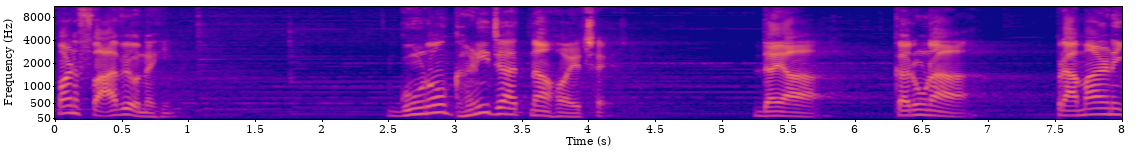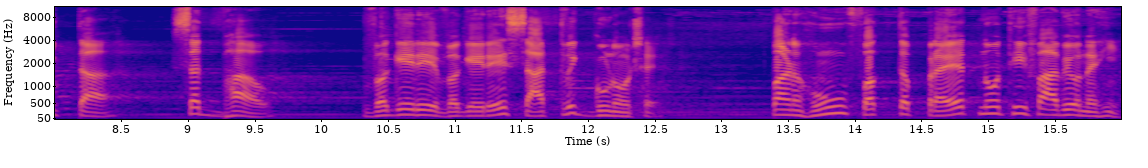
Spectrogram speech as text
પણ ફાવ્યો નહીં. ગુણો ઘણી જાતના હોય છે. દયા, કરુણા, પ્રામાણિકતા, સદ્ભાવ, વગેરે વગેરે સાત્વિક ગુણો છે. પણ હું ફક્ત પ્રયત્નોથી ફાવ્યો નહીં.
